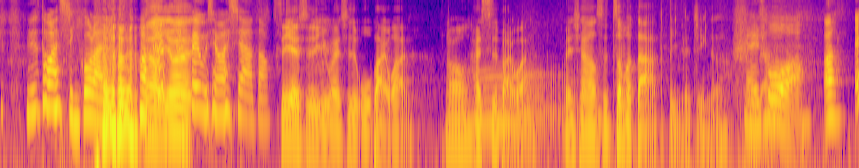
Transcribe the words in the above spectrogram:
你是突然醒过来了，没有，因为被五千万吓到。CS 以为是五百万，哦，还四百万，没想到是这么大笔的金额。没错。啊，哎，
